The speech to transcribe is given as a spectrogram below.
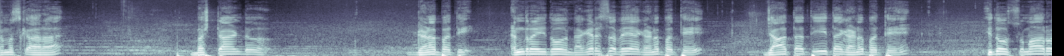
ನಮಸ್ಕಾರ. ಬಸ್ ಸ್ಟ್ಯಾಂಡು ಗಣಪತಿ, ಅಂದರೆ ಇದು ನಗರಸಭೆಯ ಗಣಪತಿ, ಜಾತತೀತ ಗಣಪತಿ, ಇದು ಸುಮಾರು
